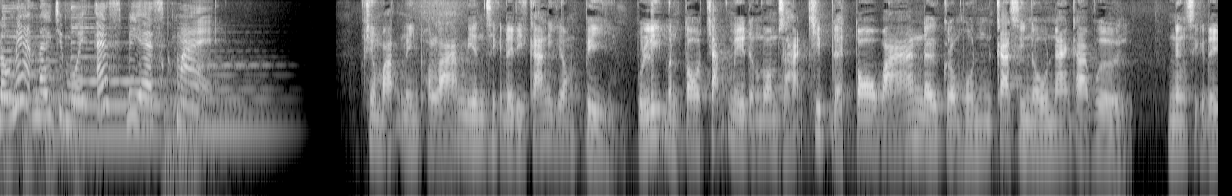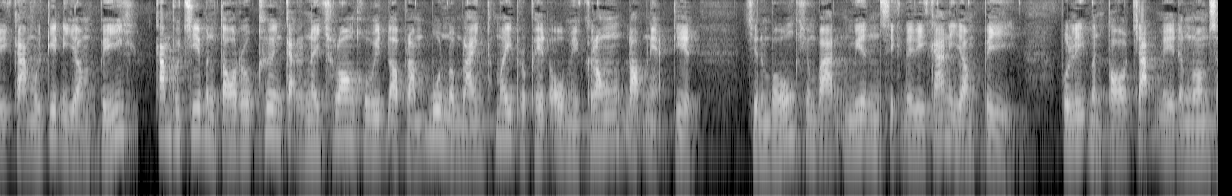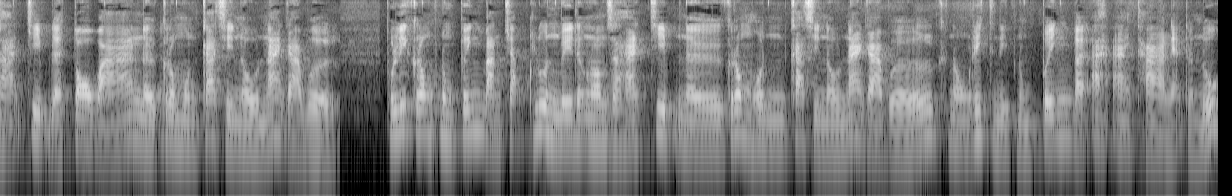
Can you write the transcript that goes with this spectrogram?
លោកអ្នកនៅជាមួយ SBS ខ្មែរខ្ញុំបាទមេងផល្លាមានសេចក្តីរាយការណ៍និយម2ប៉ូលីសបន្តចាប់មេដឹកនាំសហជីពដែលតវ៉ានៅក្រុមហ៊ុន Casino Naga World និងសេចក្តីរាយការណ៍មួយទៀតនិយម2កម្ពុជាបន្តរកឃើញករណីឆ្លង COVID-19 បំលែងថ្មីប្រភេទ Omicron 10នាក់ទៀតជាដំបូងខ្ញុំបាទមានសេចក្តីរាយការណ៍និយម2ប៉ូលីសបន្តចាប់មេដឹកនាំសហជីពដែលតវ៉ានៅក្រុមហ៊ុន Casino Naga World ប៉ូលីសក្រុងភ្នំពេញបានចាប់ខ្លួនមេដឹកនាំសហជីពនៅក្រុមហ៊ុន Casino Naga World ក្នុងរាជធានីភ្នំពេញដោយអះអាងថាអ្នកទាំងនោះ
